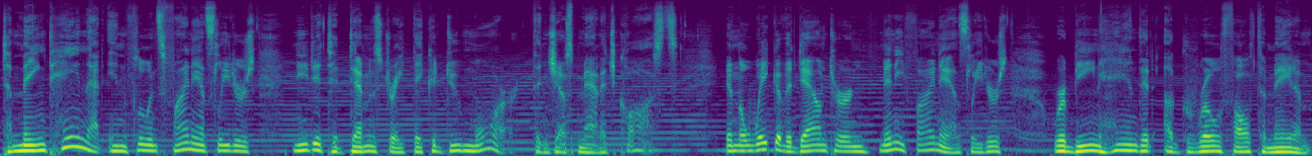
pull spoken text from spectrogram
to maintain that influence, finance leaders needed to demonstrate they could do more than just manage costs. In the wake of the downturn, many finance leaders were being handed a growth ultimatum.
